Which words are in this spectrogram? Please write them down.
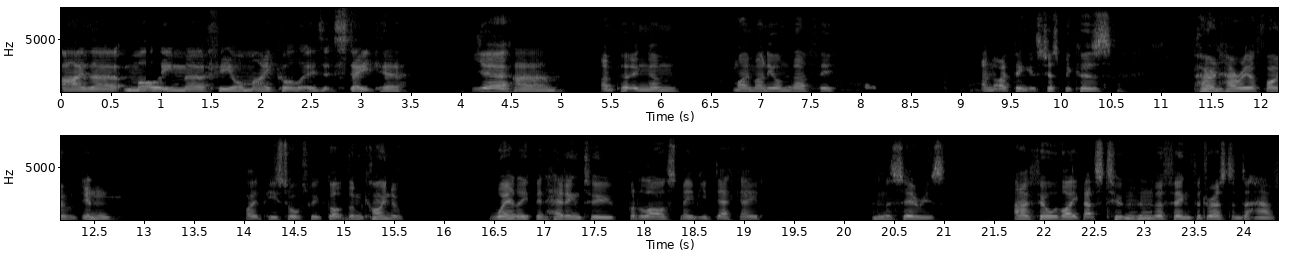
either Molly, Murphy, or Michael is at stake here. yeah. Um, I'm putting um my money on Murphy, and I think it's just because her and Harry are fine in like peace talks. We've got them kind of where they've been heading to for the last maybe decade in the series, and I feel like that's too good Mhm. of a thing for Dresden to have.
